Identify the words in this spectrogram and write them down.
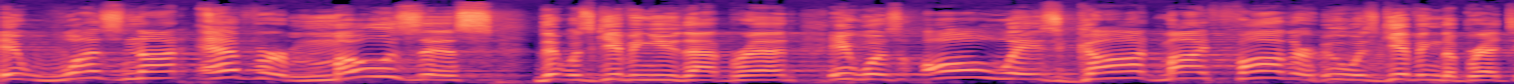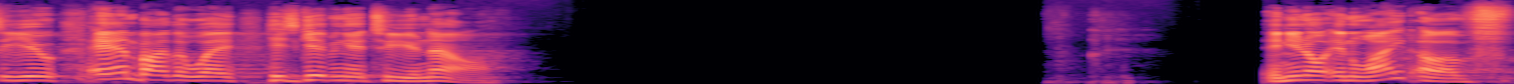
It was not ever Moses that was giving you that bread. It was always God, my Father, who was giving the bread to you. And by the way, He's giving it to you now. And you know, in light of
